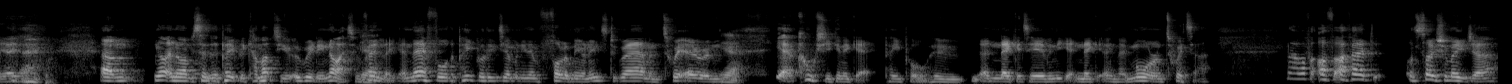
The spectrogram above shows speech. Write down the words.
Yeah, yeah, yeah. Um, 99% of the people who come up to you are really nice and Yeah. friendly, and therefore the people who generally then follow me on Instagram and Twitter and Yeah, yeah, of course you're going to get people who are negative, and you get negative, you know, more on Twitter. No, I've, I've, I've had on social media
